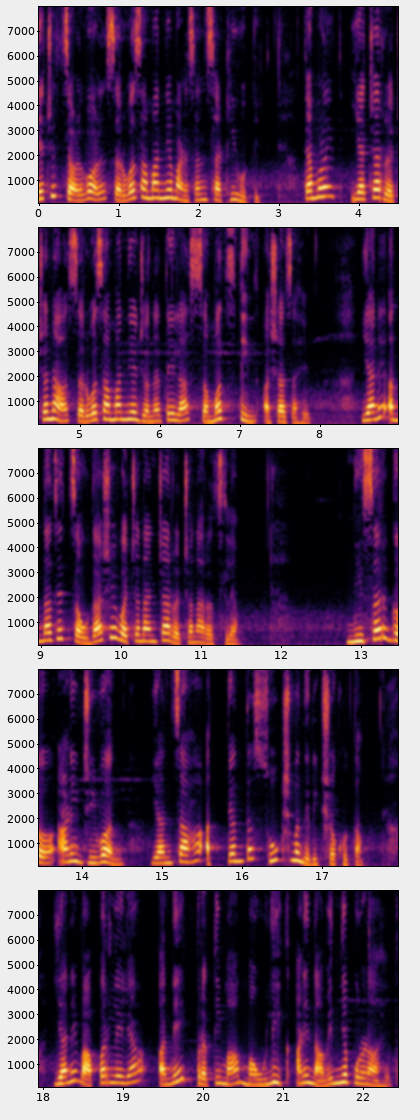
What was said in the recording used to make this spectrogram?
याची चळवळ सर्वसामान्य माणसांसाठी होती. त्यामुळे याच्या रचना सर्वसामान्य जनतेला समजतील अशाच आहेत. याने अंदाजे चौदाशे वचनांच्या रचना रचल्या. निसर्ग आणि जीवन यांचा हा अत्यंत सूक्ष्म निरीक्षक होता. याने वापरलेल्या अनेक प्रतिमा मौलिक आणि नाविन्यपूर्ण आहेत.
